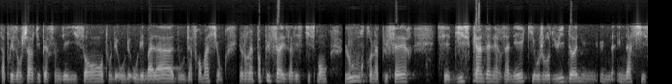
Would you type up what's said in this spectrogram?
la prise en charge des personnes vieillissantes ou les, malades ou de la formation. Et on n'aurait pas pu faire les investissements lourds qu'on a pu faire ces 10-15 dernières années qui aujourd'hui donnent une, assise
